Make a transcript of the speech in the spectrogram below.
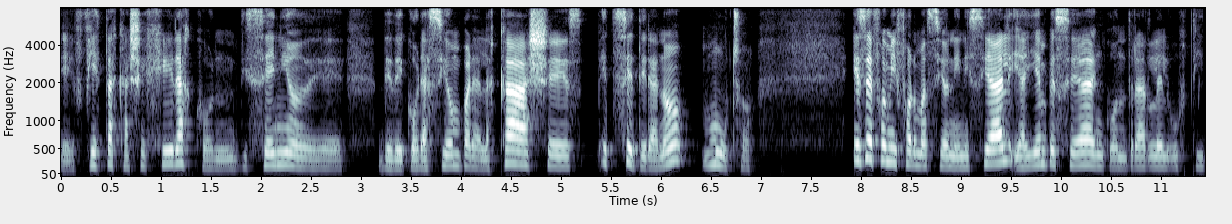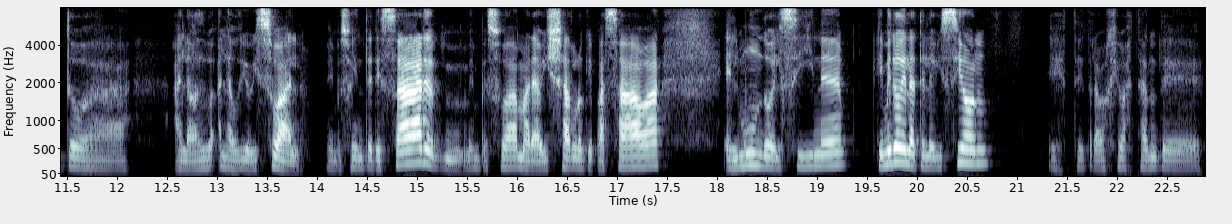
Eh, fiestas callejeras con diseño de, decoración para las calles, etcétera, ¿no? Mucho. Esa fue mi formación inicial y ahí empecé a encontrarle el gustito al audiovisual. Me empezó a interesar, me empezó a maravillar lo que pasaba, el mundo del cine, primero de la televisión, este, trabajé bastante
